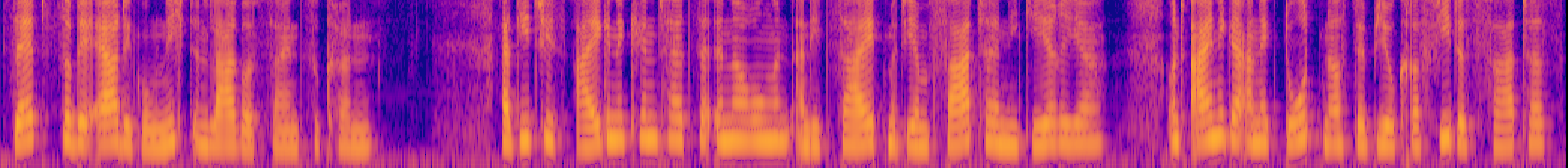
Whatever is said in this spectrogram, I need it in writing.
selbst zur Beerdigung nicht in Lagos sein zu können. Adichis eigene Kindheitserinnerungen an die Zeit mit ihrem Vater in Nigeria und einige Anekdoten aus der Biografie des Vaters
